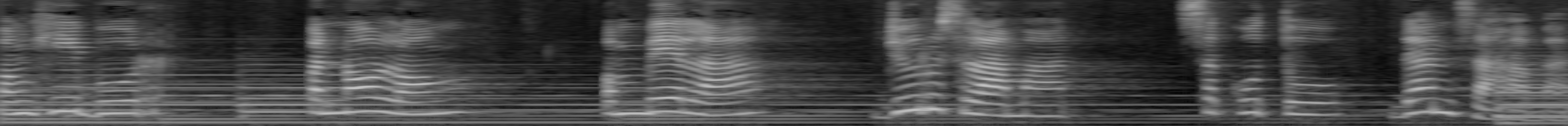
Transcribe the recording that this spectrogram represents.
penghibur, penolong, pembela, juru selamat, sekutu, dan sahabat.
